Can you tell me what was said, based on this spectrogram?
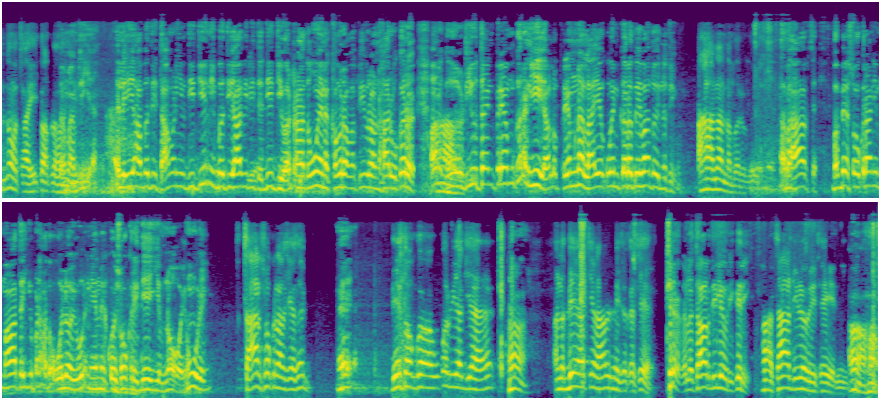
નો થાય તો આપણે તમે સમજી ગયા? એટલે આ બધી ધાવણીઓ દીધી ને બધી આવી રીતે દીધી અટાણા તો હું એને ખવડાવવા પીવડાવવા સારું કરે. અને હા. ગઢિયું થઈને પ્રેમ કરે ને એ હાલો પ્રેમના લાયક હોય ને કરે તો એ વાંધો નથી. હા ના ના બરોબર. હવે આ બબે છોકરાની માં થઈ ગઈ પણ આ તો ઓલો હોય ને એને કોઈ છોકરી દે એમ ન હોય. શું હોય? ચાર છોકરા છે સાહેબ. હે? બે તો ઉપર વ્યા ગયા હે. હા. અને બે અત્યારે હાલ નહીં શકે છે. ઠીક એટલે ચાર ડિલિવરી કરી. હા ચાર ડિલિવરી થઈ એની. હા હા.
